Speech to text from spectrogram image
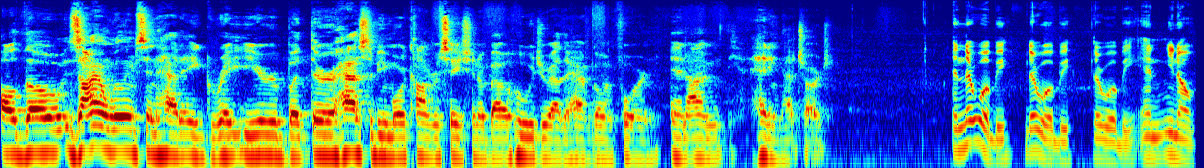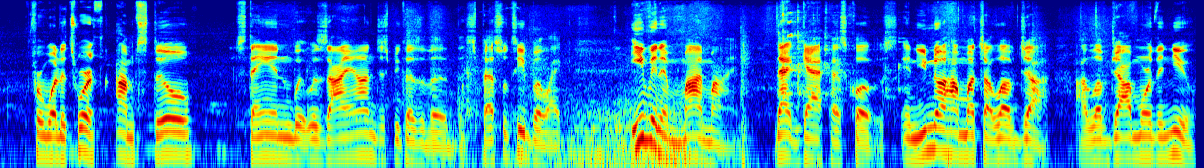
although Zion Williamson had a great year, but there has to be more conversation about who would you rather have going forward, and I'm heading that charge. And there will be, there will be, there will be, and you know, for what it's worth, I'm still staying with, with Zion just because of the the specialty. But like, even in my mind, that gap has closed, and you know how much I love Ja. I love Ja more than you.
